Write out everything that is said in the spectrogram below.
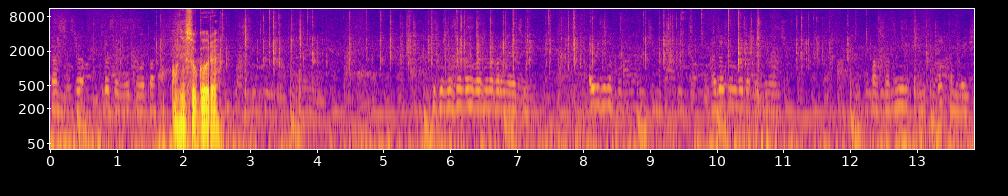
Teraz trzeba dostać zwykłego to. on jest u góry. Tylko, że z niego chyba, że na nie leci. Ej, widzę zapów. Ale już mi było tak wyjąć. Patrz, a to nie... Jak tam wyjść?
